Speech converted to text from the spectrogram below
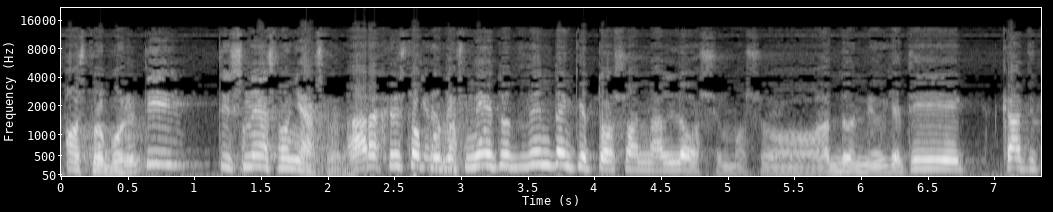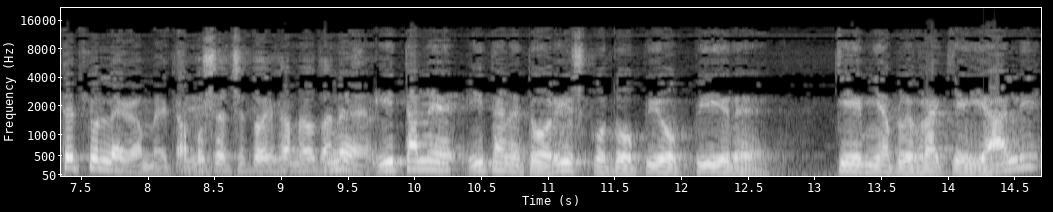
Ω προπονητή της Νέας Χρονιάς τώρα. Άρα Χρήστο Και να μας αποδεικνύεται ότι δεν ήταν και τόσο αναλώσιμος ο Αντωνίου, γιατί κάτι τέτοιο λέγαμε έτσι. Κάπως έτσι το είχαμε όταν Ναι. ήρθε. Ήτανε, ήτανε το ρίσκο το οποίο πήρε και μια πλευρά και η άλλη.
